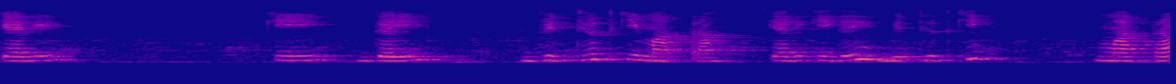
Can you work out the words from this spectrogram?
कैरी की गई विद्युत की मात्रा कैरी की गई विद्युत की मात्रा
